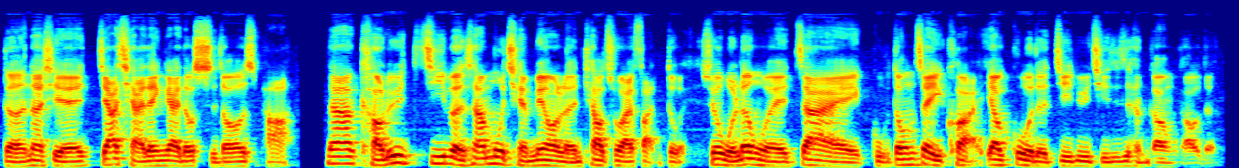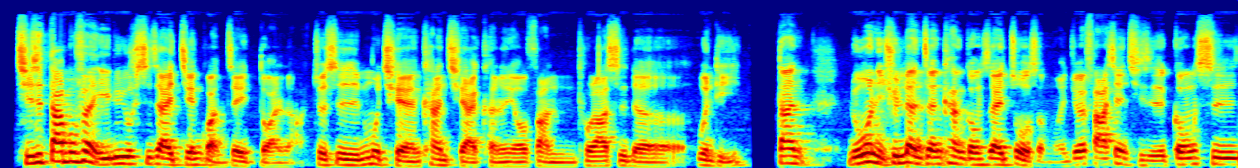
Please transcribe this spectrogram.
的那些加起来的，应该都十到二十趴。那考虑基本上目前没有人跳出来反对，所以我认为在股东这一块要过的几率其实是很高很高的。其实大部分疑虑是在监管这一端啦，就是目前看起来可能有反托拉斯的问题。但如果你去认真看公司在做什么，你就会发现其实公司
